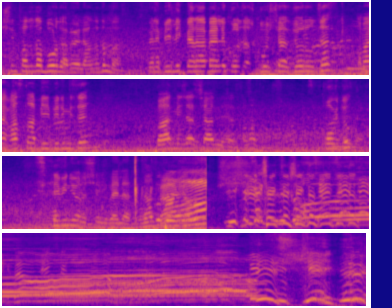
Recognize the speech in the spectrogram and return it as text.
İşin tadı da burada böyle anladın mı? Böyle birlik beraberlik olacağız, koşacağız, yorulacağız. Ama asla birbirimize bağırmayacağız, çağırmayacağız tamam mı? Koyduk. Seviniyoruz şimdi beyler. Bravo. Çekti, çekti, çekti, çekti, çekti. 1, 2, 3.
